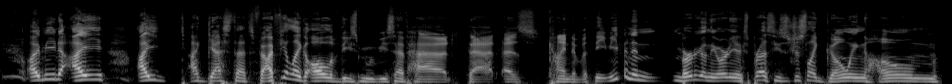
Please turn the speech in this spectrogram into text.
I mean, I, I, I guess that's fair. I feel like all of these movies have had that as kind of a theme. Even in Murder on the Orient Express, he's just like going home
